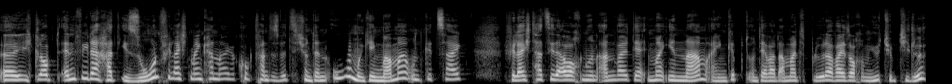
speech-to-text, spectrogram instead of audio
Äh, ich glaube, entweder hat ihr Sohn vielleicht meinen Kanal geguckt, fand es witzig und dann, oh, man ging Mama und gezeigt. Vielleicht hat sie da aber auch nur einen Anwalt, der immer ihren Namen eingibt und der war damals blöderweise auch im YouTube-Titel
